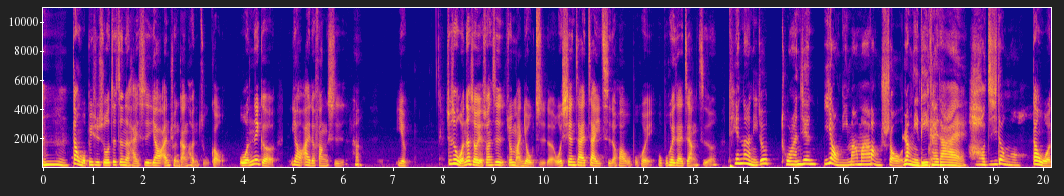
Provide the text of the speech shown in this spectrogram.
嗯，但我必须说，这真的还是要安全感很足够。我那个要爱的方式，也就是我那时候也算是就蛮幼稚的。我现在再一次的话，我不会，我不会再这样子了。天哪！你就突然间要你妈妈放手，让你离开他，哎，好激动哦。但我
